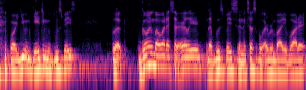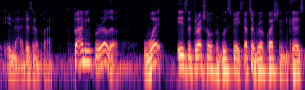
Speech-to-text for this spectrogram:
or you engaging with blue space? Look, going by what I said earlier, that blue space is an accessible urban body of water, it, nah, it doesn't apply. But I mean, for real though, what is the threshold for blue space? That's a real question because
